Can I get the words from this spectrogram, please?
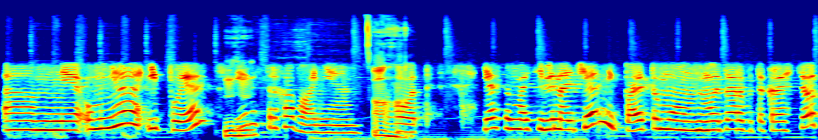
Ам, У меня ИП в сфере Мгм. страхования. Ага. Вот. Я сама себе начальник, поэтому мой заработок растет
